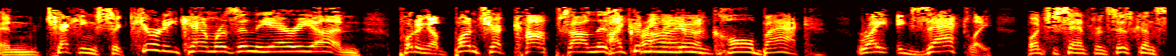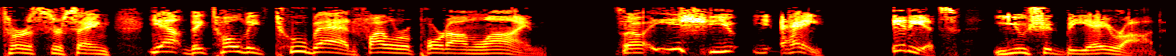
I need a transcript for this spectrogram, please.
and checking security cameras in the area and putting a bunch of cops on this. I couldn't even crime." get a call back. Right, exactly. A bunch of San Franciscans tourists are saying, "Yeah, they told me too bad. File a report online." So you, you, you hey, idiots, you should be a Rod.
